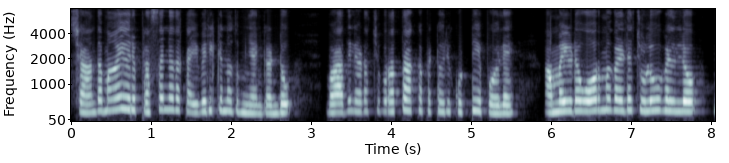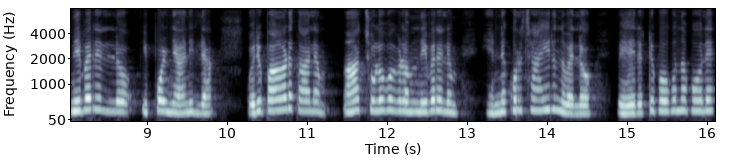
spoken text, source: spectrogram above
ശാന്തമായ ഒരു പ്രസന്നത കൈവരിക്കുന്നതും ഞാൻ കണ്ടു. വാതിലടച്ചു പുറത്താക്കപ്പെട്ട ഒരു കുട്ടിയെപ്പോലെ അമ്മയുടെ ഓർമ്മകളുടെ ചുളിവുകളിലോ നിവരലിലോ ഇപ്പോൾ ഞാനില്ല. ഒരുപാട് കാലം ആ ചുളിവുകളും നിവരലും എന്നെക്കുറിച്ചായിരുന്നുവല്ലോ വേരറ്റു പോകുന്ന പോലെ.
